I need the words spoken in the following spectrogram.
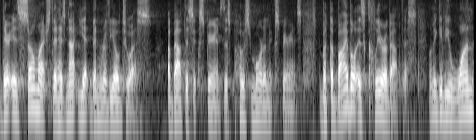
There is so much that has not yet been revealed to us about this experience, this post mortem experience. But the Bible is clear about this. Let me give you one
